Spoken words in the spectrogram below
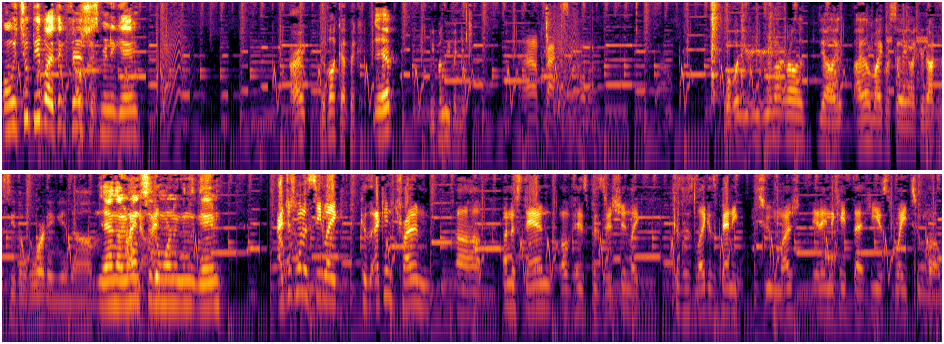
Only two people, I think, finished Okay. this minigame. All right. Good luck, Epic. Yep. We believe in you. I'm practicing. Hold on. Wow. Well, well, you're, you're not really. Yeah, like I know Mike was saying, like you're not going to see the warning in. Um, Yeah, no, you won't see the warning in the game. I just want to see like, cause I can try to uh, understand of his position, like, cause his leg is bending too much. It indicates that he is way too low.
